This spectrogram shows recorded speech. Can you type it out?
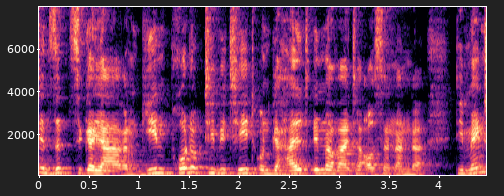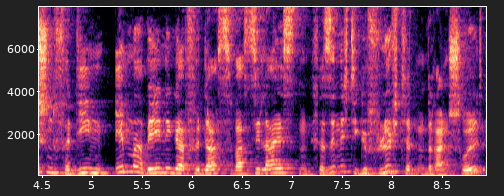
den 70er Jahren gehen Produktivität und Gehalt immer weiter auseinander. Die Menschen verdienen immer weniger für das, was sie leisten. Da sind nicht die Geflüchteten dran schuld,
